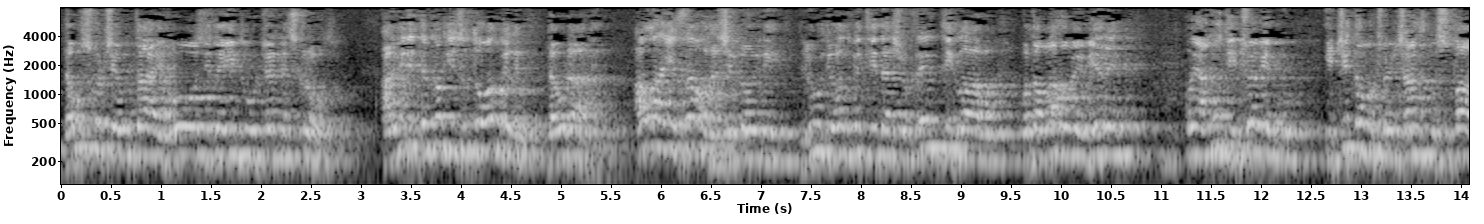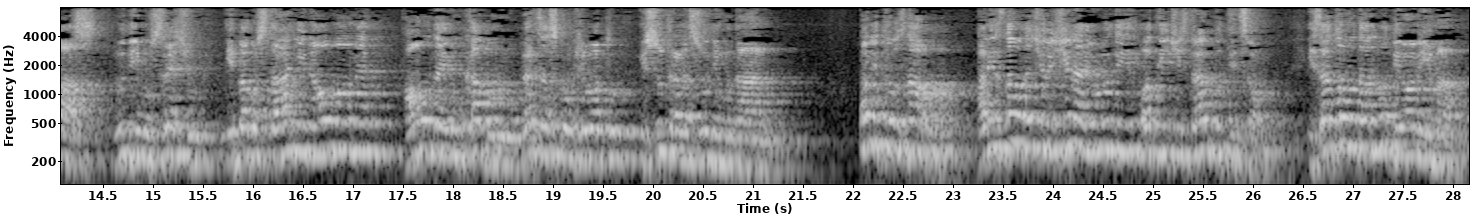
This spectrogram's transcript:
da uskoče u taj voz i da idu u džene skroz. Ali vidite, mnogi su to odbili da urade. Allah je znao da će brojni ljudi odbiti da će okrenuti glavu od Allahove vjere koja nudi čovjeku i čitavom čovječanstvu spas, nudi mu sreću i blagostanje na ovome, a onda i u kaboru, u berzanskom životu i sutra na sudnjemu danu. On je to znao, ali je znao da će većina ljudi otići stranputicom. I zato onda nudi onima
